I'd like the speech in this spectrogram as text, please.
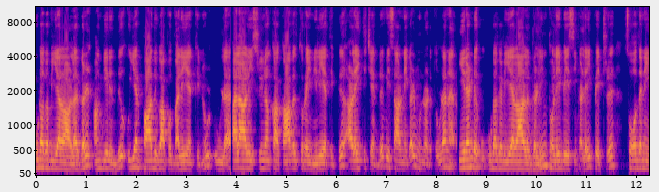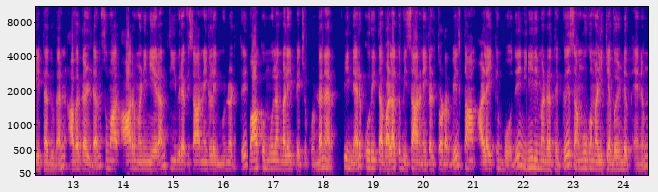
ஊடகவியலாளர்கள் அங்கிருந்து உயர் பாதுகாப்பு வலயத்தினுள் உள்ள பலாலி ஸ்ரீலங்கா காவல்துறை நிலையத்திற்கு அழைத்து சென்று விசாரணைகள் முன்னெடுத்துள்ளனர். இரண்டு ஊடகவியலாளர்களின் தொலைபேசிகளை பெற்று சோதனையிட்டதுடன் அவர்களிடம் சுமார் ஆறு மணி நேரம் தீவிர விசாரணைகளை முன்னெடுத்து வாக்குமூலங்களை பெற்றுக் கொண்டனர். பின்னர் குறித்த வழக்கு விசாரணைகள் தொடர்பில் தாம் அழைக்கும் போது நீதிமன்றத்துக்கு சமூகம் அளிக்க வேண்டும் எனும்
